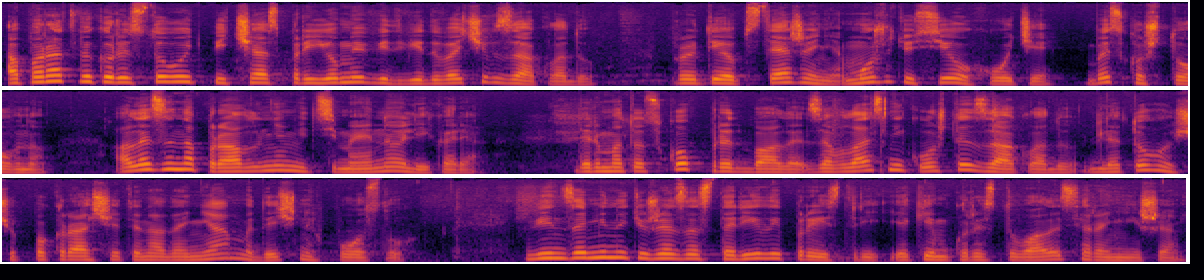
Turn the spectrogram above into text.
Апарат використовують під час прийомів відвідувачів закладу. Пройти обстеження можуть усі охочі, безкоштовно, але за направленням від сімейного лікаря. Дерматоскоп придбали за власні кошти закладу для того, щоб покращити надання медичних послуг. Він замінить уже застарілий пристрій, яким користувалися раніше.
